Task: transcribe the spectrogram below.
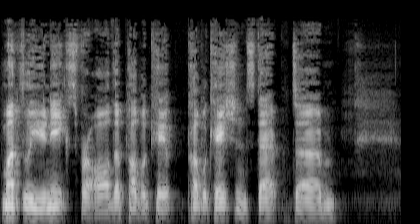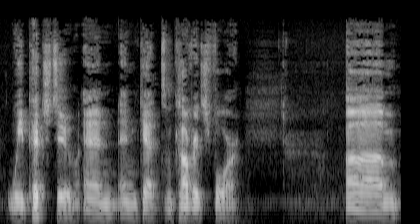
monthly uniques for all the publica- publications that um, we pitch to and and get some coverage for um,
